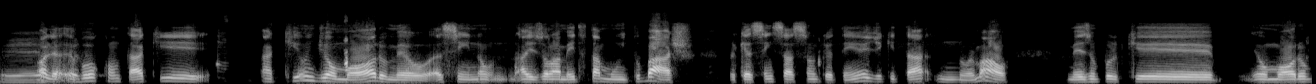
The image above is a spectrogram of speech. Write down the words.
É, Olha, eu vou contar que aqui onde eu moro, meu, assim, não, a isolamento está muito baixo, porque a sensação que eu tenho é de que tá normal, mesmo porque eu moro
